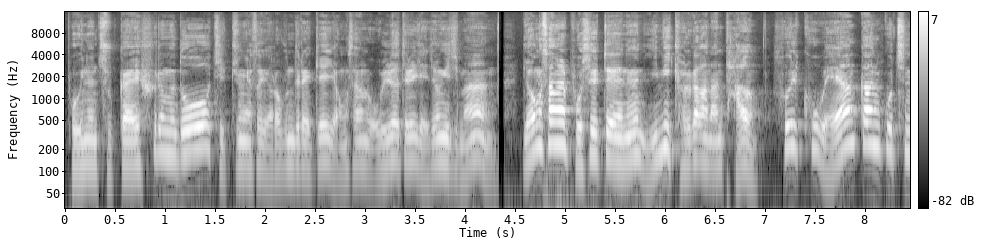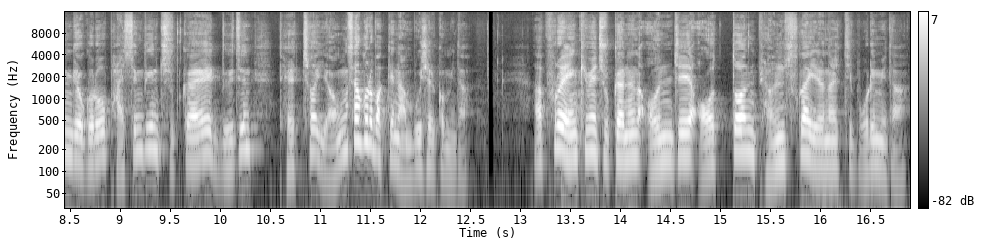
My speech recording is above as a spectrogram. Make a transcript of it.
보이는 주가의 흐름도 집중해서 여러분들에게 영상을 올려드릴 예정이지만 영상을 보실 때에는 이미 결과가 난 다음 소일코 외양간 꽂히는 격으로 발생된 주가의 늦은 대처 영상으로 밖에 안 보실 겁니다. 앞으로 앵킴의 주가는 언제 어떤 변수가 일어날지 모릅니다.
